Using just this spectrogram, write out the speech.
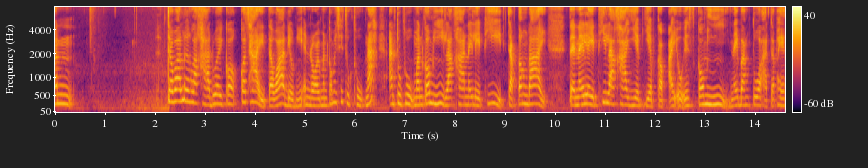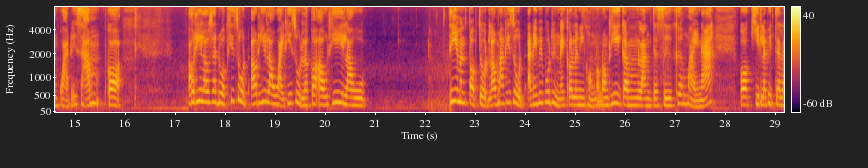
มัน จะว่าเรื่องราคาด้วยก็ก็ใช่ แต่ว่าเดี๋ยวนี้ Android มันก็ไม่ใช่ถูกๆนะ อันถูกๆมันก็มีราคาในเลทที่จับต้องได้ แต่ในเลทที่ราคาเหยียบเหยียบกับ iOS ก็มี ในบางตัวอาจจะแพงกว่าด้วยซ้ำก็ เอาที่เราสะดวกที่สุด เอาที่เราไหวที่สุด แล้วก็เอาที่เราที่มันตอบโจทย์เรามากที่สุด อันนี้พี่พูดถึงในกรณีของน้องๆที่กำลังจะซื้อเครื่องใหม่นะ ก็คิดและพิจาร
